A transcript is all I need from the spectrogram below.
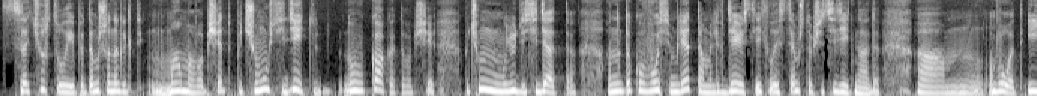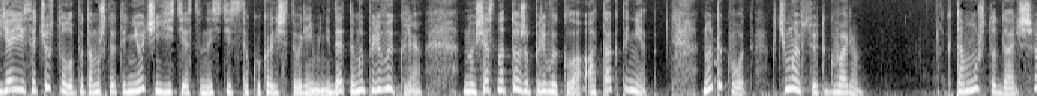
сочувствовала ей, потому что она говорит, мама, вообще-то почему сидеть? Ну как это вообще? Почему люди сидят-то? Она только в 8 лет там или в 9 встретилась с тем, что вообще сидеть надо. Ам, вот. И я ей сочувствовала, потому что это не очень естественно сидеть с такое количество времени. Да, это мы привыкли. Но сейчас она тоже привыкла, а так-то нет. Ну так вот, к чему я все это говорю? К тому, что дальше.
